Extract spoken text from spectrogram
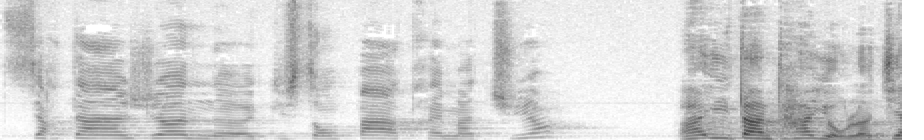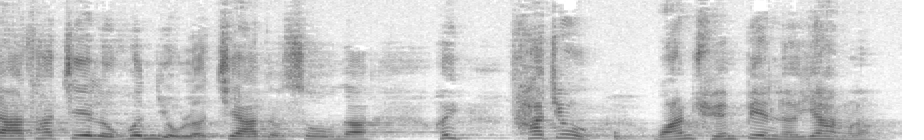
Certains jeunes euh, qui sont pas très matures, 啊，一旦他有了家，他结了婚有了家的时候呢，嘿，他就完全变了样了。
